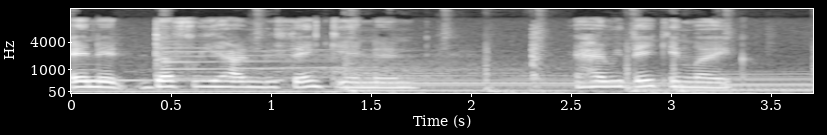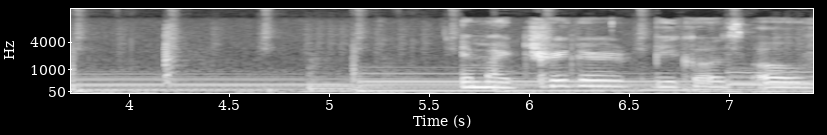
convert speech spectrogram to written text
and it definitely had me thinking, and it had me thinking like am I triggered because of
